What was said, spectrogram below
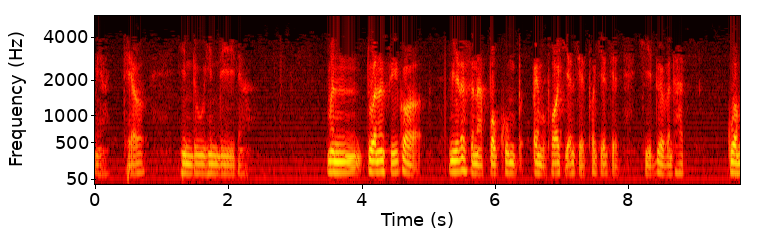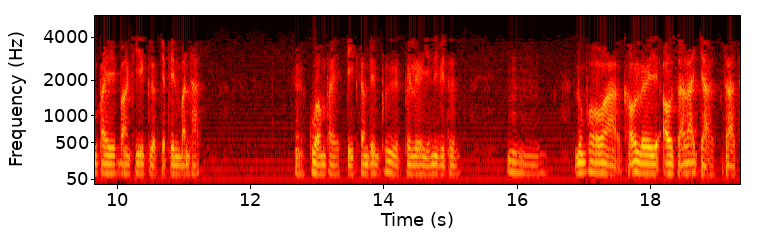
เนี่ย แถวฮินดูฮินดีเนี่ย มันตัวหนังสือก็มีลักษณะปกคลุมไปหมดพอเขียนเสร็จพอเขียนเสร็จขีดด้วยบรรทัด กวมไปบางทีเกือบจะเป็นบรรทัด กวไปติดกันเป็นพืชไปเลยอย่างนี้ไปตุนอืมลุงพ่อว่าเขาเลยเอาสาระจากศาส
